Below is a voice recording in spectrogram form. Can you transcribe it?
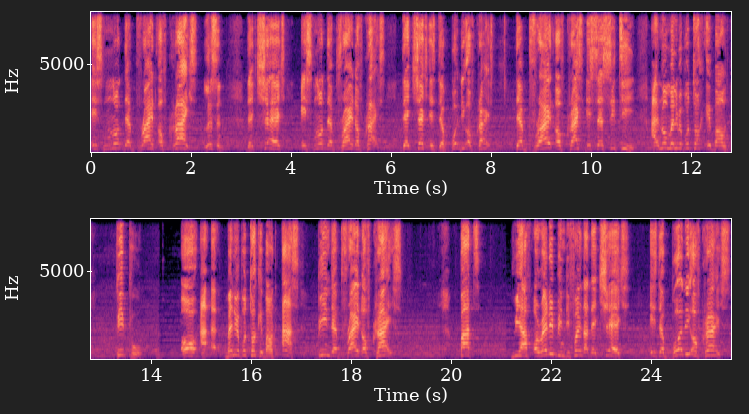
is not the bride of Christ. Listen, the church is not the bride of Christ. The church is the body of Christ. The bride of Christ is a city. I know many people talk about people, or uh, uh, many people talk about us being the bride of Christ. But we have already been defined that the church is the body of Christ.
